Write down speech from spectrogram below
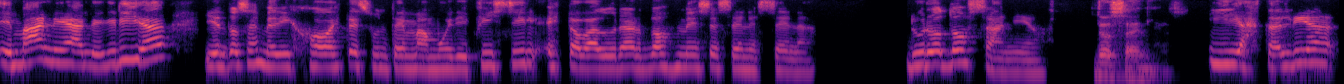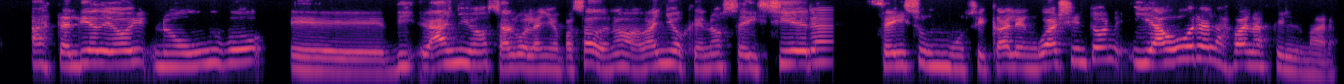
emane alegría, y entonces me dijo, este es un tema muy difícil, esto va a durar dos meses en escena. Duró dos años. Dos años. Y hasta el día, hasta el día de hoy no hubo eh, años, salvo el año pasado, ¿no? Años que no se hiciera, se hizo un musical en Washington y ahora las van a filmar.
